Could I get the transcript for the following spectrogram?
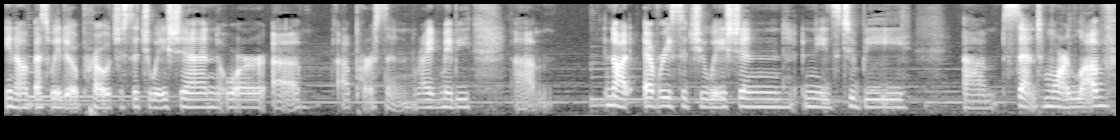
you know, best way to approach a situation or a, a person, right? Maybe um, not every situation needs to be um, sent more love,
